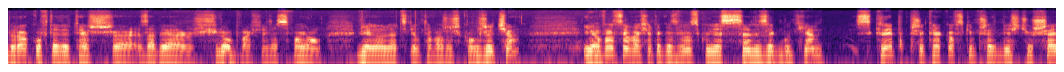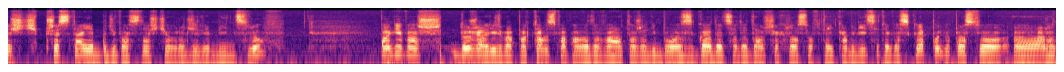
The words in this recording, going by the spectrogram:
roku. Wtedy też e, zabiera już ślub właśnie ze swoją wieloletnią towarzyszką życia. I owocem właśnie tego związku jest syn Zygmunt Jan, Sklep przy krakowskim przedmieściu 6 przestaje być własnością rodziny Minclów, ponieważ duża liczba potomstwa powodowała to, że nie było zgody co do dalszych losów tej kamienicy, tego sklepu i po prostu e, e,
